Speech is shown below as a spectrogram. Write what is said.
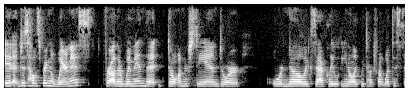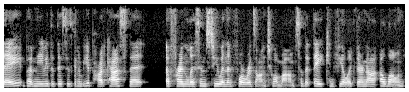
it just helps bring awareness for other women that don't understand or or know exactly, you know, like we talked about what to say, but maybe that this is going to be a podcast that a friend listens to and then forwards on to a mom so that they can feel like they're not alone.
